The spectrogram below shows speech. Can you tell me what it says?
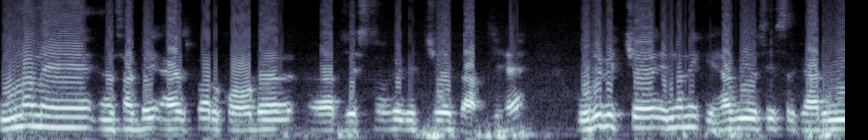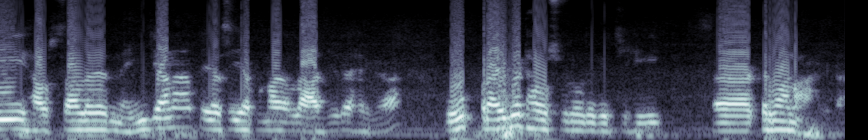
ਉਹਨਾਂ ਨੇ ਸਾਡੇ ਐਸ ਪਰ ਰਿਕਾਰਡ ਰਜਿਸਟਰ ਦੇ ਵਿੱਚ ਦਰਜ ਹੈ। ਉਹਦੇ ਵਿੱਚ ਇਹਨਾਂ ਨੇ ਕਿਹਾ ਵੀ ਅਸੀਂ ਸਰਕਾਰੀ ਹਸਪਤਾਲ ਨਹੀਂ ਜਾਣਾ ਤੇ ਅਸੀਂ ਆਪਣਾ ਇਲਾਜ ਜਿਹੜਾ ਹੈਗਾ, ਉਹ ਪ੍ਰਾਈਵੇਟ ਹਸਪਤਾਲ ਦੇ ਵਿੱਚ ਹੀ ਕਰਵਾਉਣਾ ਹੈਗਾ।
